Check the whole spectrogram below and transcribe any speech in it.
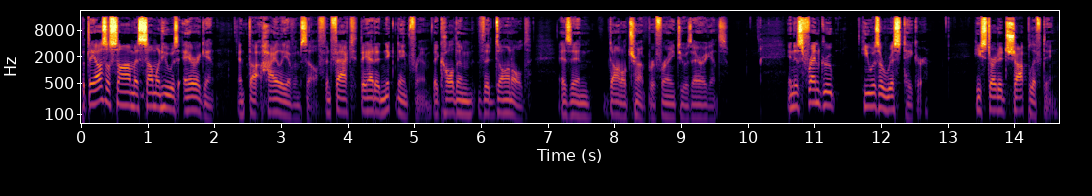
But they also saw him as someone who was arrogant and thought highly of himself. In fact, they had a nickname for him. They called him the Donald, as in Donald Trump, referring to his arrogance. In his friend group, he was a risk taker. He started shoplifting.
